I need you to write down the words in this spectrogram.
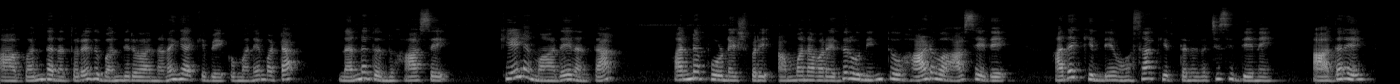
ಆ ಬಂಧನ ತೊರೆದು ಬಂದಿರುವ ನನಗ್ಯಾಕೆ ಬೇಕು ಮನೆ ಮಠ ನನ್ನದೊಂದು ಆಸೆ. ಕೇಳ ಮಾದೇನಂತ. ಅನ್ನಪೂರ್ಣೇಶ್ವರಿ ಅಮ್ಮನವರ ಎದುರು ನಿಂತು ಹಾಡುವ ಆಸೆ ಇದೆ. ಅದಕ್ಕೆಂದೇ ಹೊಸ ಕೀರ್ತನೆ ರಚಿಸಿದ್ದೇನೆ. ಆದರೆ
